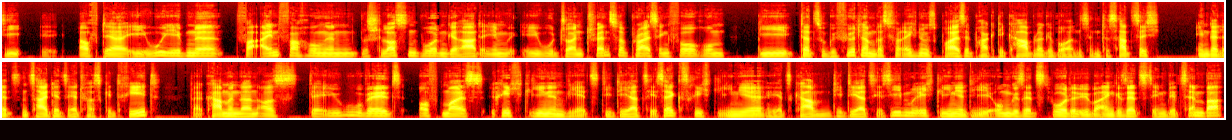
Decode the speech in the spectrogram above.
die äh, auf der EU-Ebene Vereinfachungen beschlossen wurden, gerade im EU Joint Transfer Pricing Forum, die dazu geführt haben, dass Verrechnungspreise praktikabler geworden sind. Das hat sich in der letzten Zeit jetzt etwas gedreht. Da kamen dann aus der EU-Welt oftmals Richtlinien wie jetzt die DAC 6-Richtlinie, jetzt kam die DAC 7-Richtlinie, die umgesetzt wurde über ein Gesetz im Dezember.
